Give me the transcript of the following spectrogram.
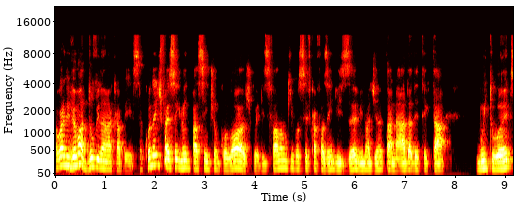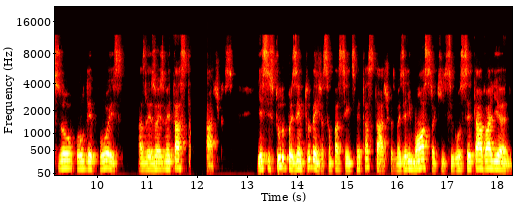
Agora me veio Muito. uma dúvida na cabeça. Quando a gente faz segmento paciente oncológico, eles falam que você ficar fazendo exame não adianta nada detectar muito antes ou, ou depois as lesões metastáticas. E esse estudo, por exemplo, tudo bem, já são pacientes metastáticas, mas ele mostra que se você está avaliando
